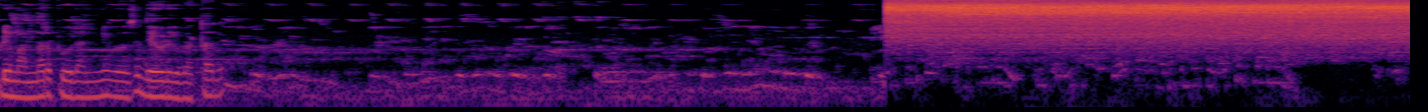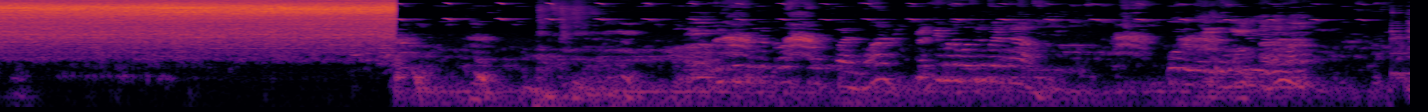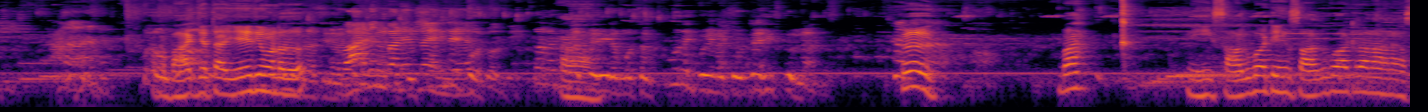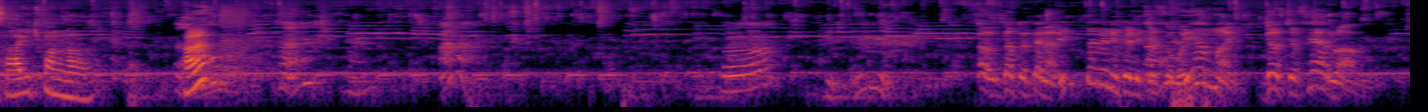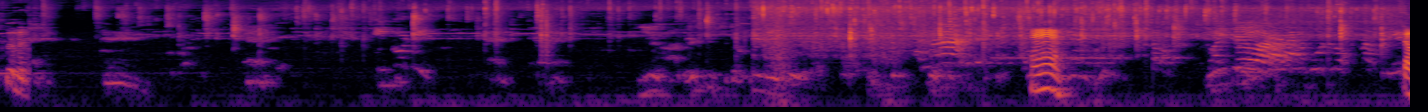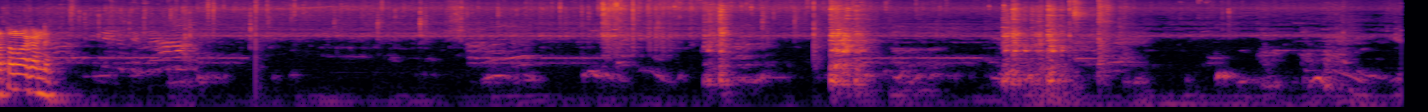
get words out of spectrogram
ఇప్పుడు ఈ మందార పూలన్నీ కోసి దేవుడికి పెట్టాలి. బాధ్యత ఏది ఉండదు. బా నీ సాగుబాటు ఏం సాగుబాటు రా నాన్న సాగించుకున్నావు ఆ? డాక్టర్ తెనాలి తనని పెళ్ళి చేసుకోబోయే అమ్మాయి డాక్టర్ తన ఉమ్. ఎత్తమాకండి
